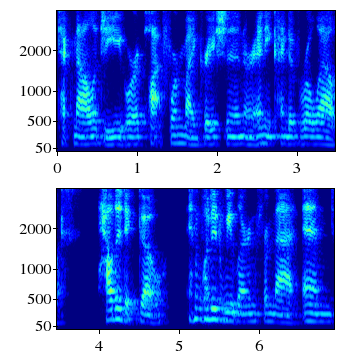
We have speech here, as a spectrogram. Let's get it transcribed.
technology or a platform migration or any kind of rollout, how did it go? And what did we learn from that? And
